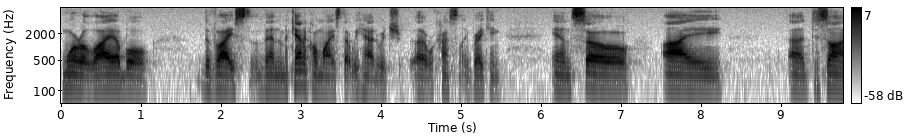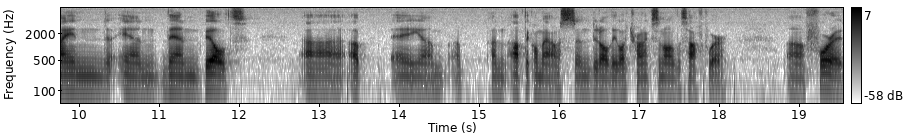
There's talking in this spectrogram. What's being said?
more reliable device than the mechanical mice that we had, which uh, were constantly breaking. And so I uh, designed and then built uh, a, a, um, a an optical mouse and did all the electronics and all the software uh, for it.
